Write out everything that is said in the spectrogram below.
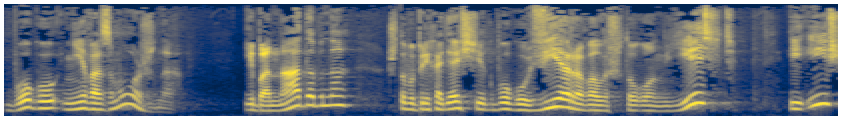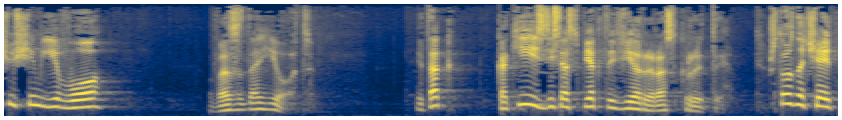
Богу невозможно, ибо надобно, чтобы приходящий к Богу веровал, что Он есть, и ищущим Его воздает. Итак, какие здесь аспекты веры раскрыты? Что означает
